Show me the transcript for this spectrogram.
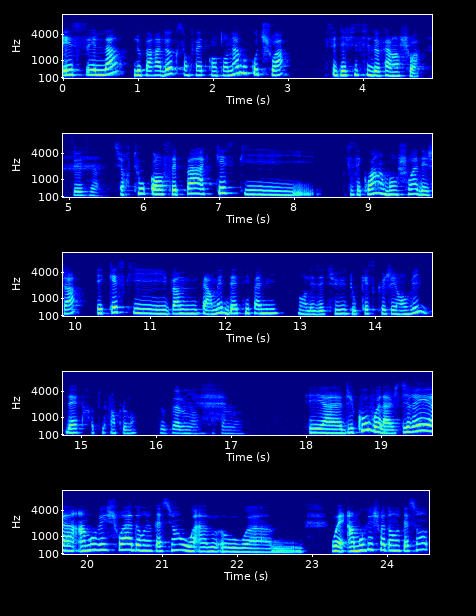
Et c'est là le paradoxe en fait, quand on a beaucoup de choix, c'est difficile de faire un choix. Ça. Surtout quand on ne sait pas qu'est-ce qui, c'est quoi un bon choix déjà, et qu'est-ce qui va me permettre d'être épanoui dans les études, ou qu'est-ce que j'ai envie d'être tout simplement. Totalement, totalement. Et euh, du coup, voilà, je dirais euh, un mauvais choix d'orientation ou, ou euh, ouais, un mauvais choix d'orientation,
